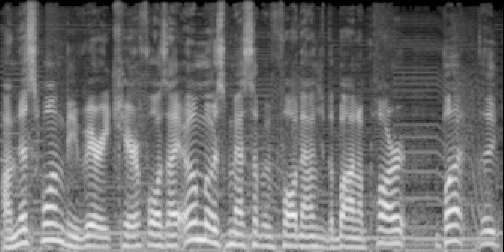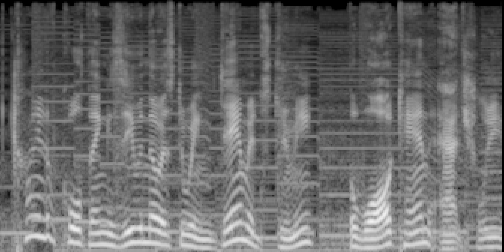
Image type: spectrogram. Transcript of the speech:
On this one, be very careful as I almost mess up and fall down to the bottom part, but the kind of cool thing is even though it's doing damage to me, the wall can actually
